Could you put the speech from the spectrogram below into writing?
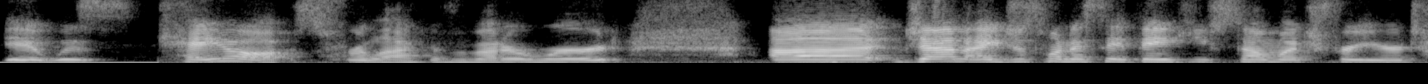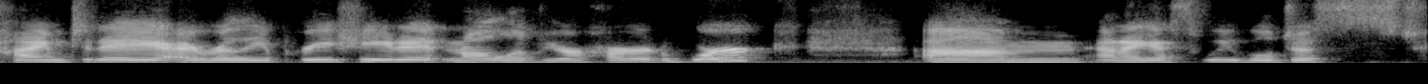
it was chaos for lack of a better word. Uh, jen i just want to say thank you so much for your time today. I really appreciate it and all of your hard work. Um, and i guess we will just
